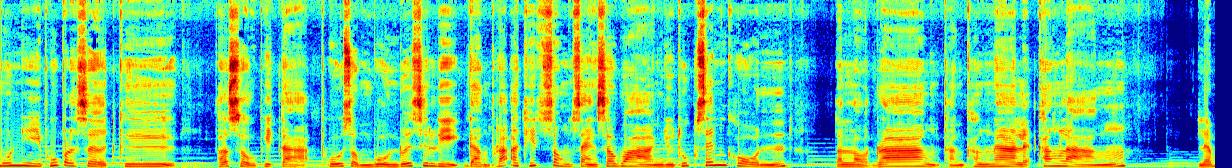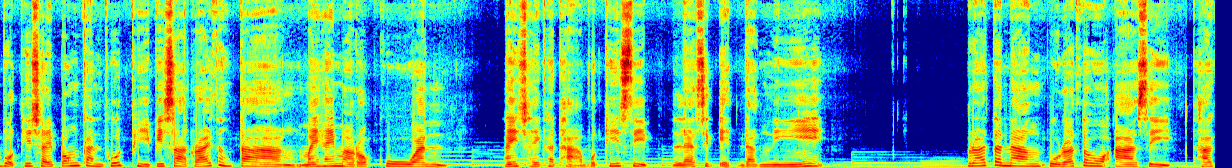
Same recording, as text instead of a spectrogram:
มุนีผู้ประเสริฐคือ พระโสพิตะ ผู้สมบูรณ์ด้วยสิริดังพระอาทิตย์ส่องแสงสว่างอยู่ทุกเส้นขน ตลอดร่างทั้งข้างหน้าและข้างหลัง และบทที่ใช้ป้องกันพูดผีปีศาจร้ายต่างๆ ไม่ให้มารบกวน ให้ใช้คาถาบทที่ 10 และ 11 ดังนี้รัตนังปุระโตอาสิทัก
